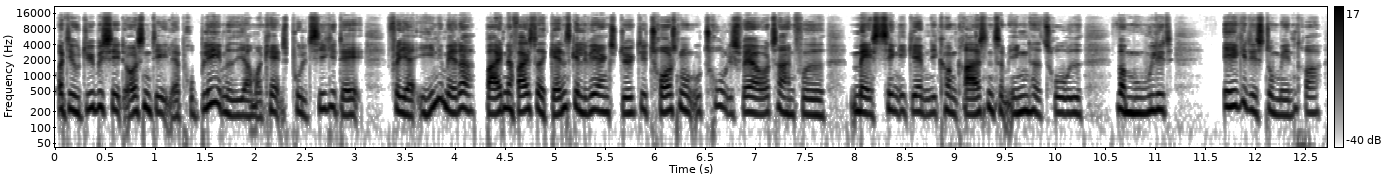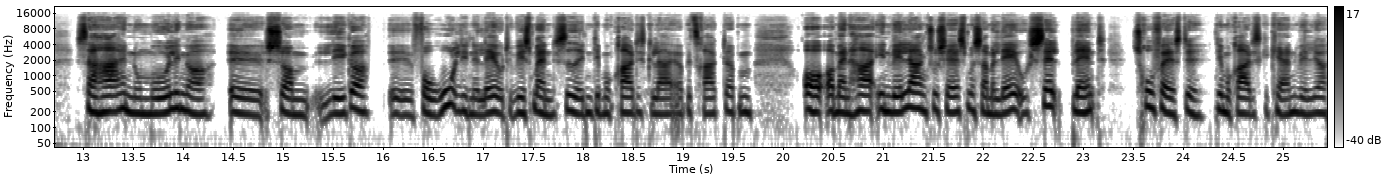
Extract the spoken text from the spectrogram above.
Og det er jo dybest set også en del af problemet i amerikansk politik i dag. For jeg er enig med dig, Biden har faktisk været ganske leveringsdygtig. Trods nogle utrolig svære år, har han fået masse ting igennem i kongressen, som ingen havde troet var muligt. Ikke desto mindre, så har han nogle målinger, øh, som ligger øh, foruroligende lavt, hvis man sidder i den demokratiske lejr og betragter dem. Og, og man har en vælgerentusiasme, som er lav selv blandt trofaste demokratiske kernevælgere.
